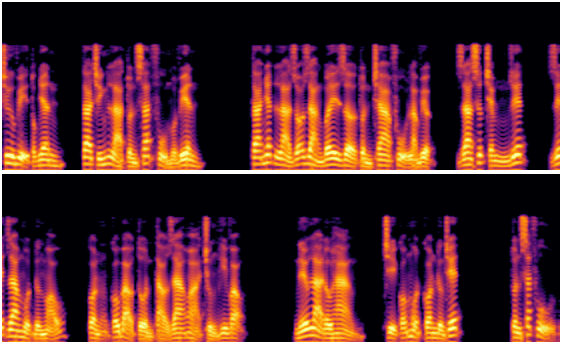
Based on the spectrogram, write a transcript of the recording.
Chư vị tộc nhân, ta chính là tuần sát phủ một viên. Ta nhất là rõ ràng bây giờ tuần tra phủ làm việc, ra sức chém giết giết ra một đường máu, còn có bảo tồn tạo ra hỏa trùng hy vọng. Nếu là đầu hàng, chỉ có một con đường chết. Tuần sát phủ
